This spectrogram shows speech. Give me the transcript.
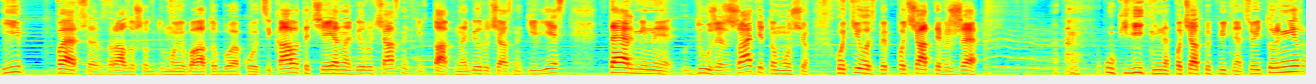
І перше, зразу що думаю, багато буде кого цікавити, чи є набір учасників. Так, набір учасників є. Терміни дуже зжаті, тому що хотілося б почати вже у квітні, на початку квітня цей турнір,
